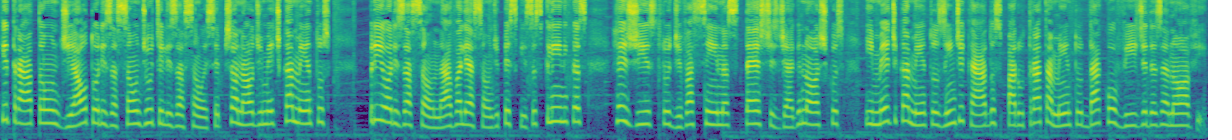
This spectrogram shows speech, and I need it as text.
que tratam de autorização de utilização excepcional de medicamentos priorização na avaliação de pesquisas clínicas, registro de vacinas, testes diagnósticos e medicamentos indicados para o tratamento da Covid-19.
